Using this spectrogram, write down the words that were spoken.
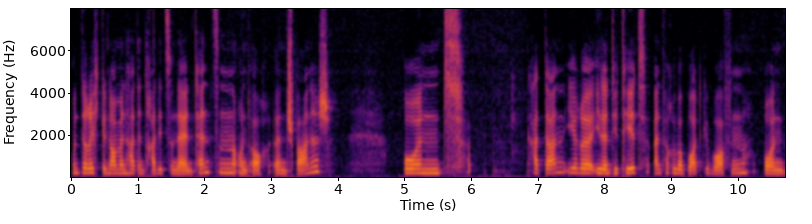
Unterricht genommen hat in traditionellen Tänzen und auch in Spanisch und hat dann ihre Identität einfach über Bord geworfen und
